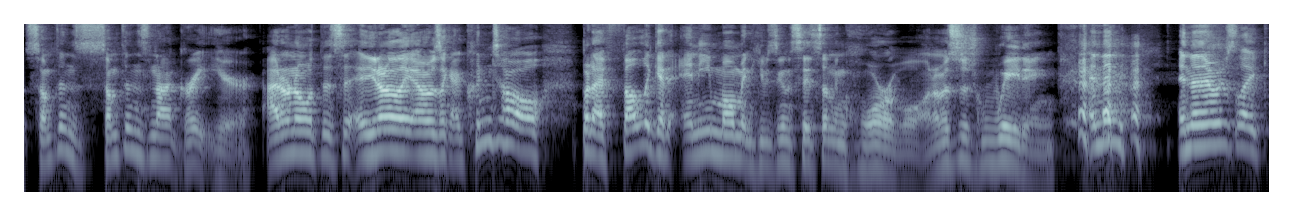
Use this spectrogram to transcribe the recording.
something's something's not great here. I don't know what this is you know like i was like i couldn't tell but i felt like at any moment he was going to say something horrible and i was just waiting. And then and then there was like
